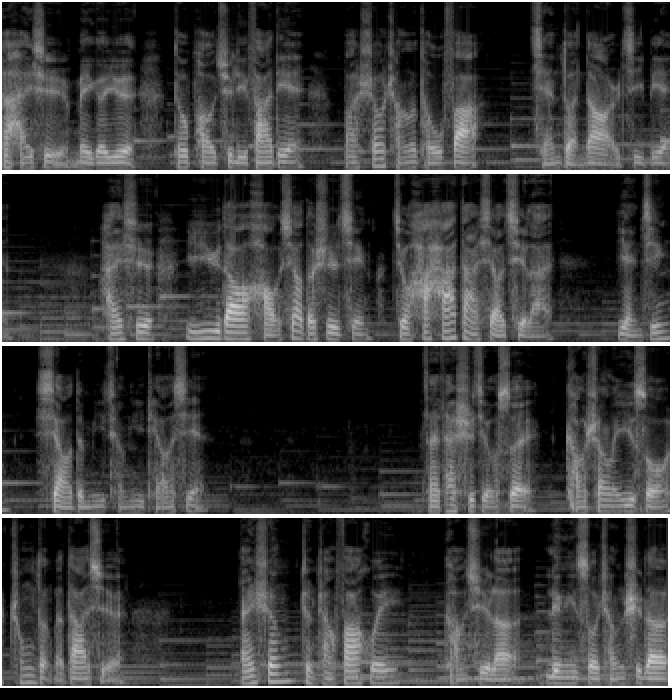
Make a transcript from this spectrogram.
他还是每个月都跑去理发店，把稍长的头发剪短到耳际边，还是一遇到好笑的事情就哈哈大笑起来，眼睛笑得眯成一条线。在他十九岁考上了一所中等的大学，男生正常发挥，考去了另一所城市的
